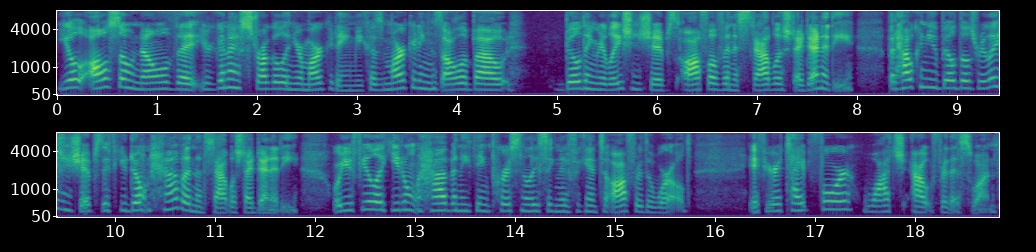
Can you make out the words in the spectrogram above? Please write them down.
you'll also know that you're going to struggle in your marketing because marketing is all about building relationships off of an established identity. But how can you build those relationships if you don't have an established identity or you feel like you don't have anything personally significant to offer the world? If you're a type 4, watch out for this one.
